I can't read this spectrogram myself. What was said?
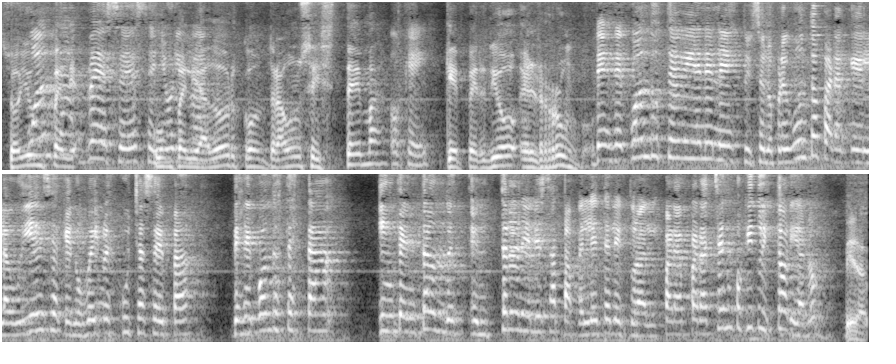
Soy un, ¿Cuántas pelea- veces, un Iván? peleador contra un sistema que perdió el rumbo. ¿Desde cuándo usted viene en esto? Y se lo pregunto para que la audiencia que nos ve y no escucha sepa, ¿desde cuándo usted está intentando entrar en esa papeleta electoral? Para, para echar un poquito de historia, ¿no? Mira,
